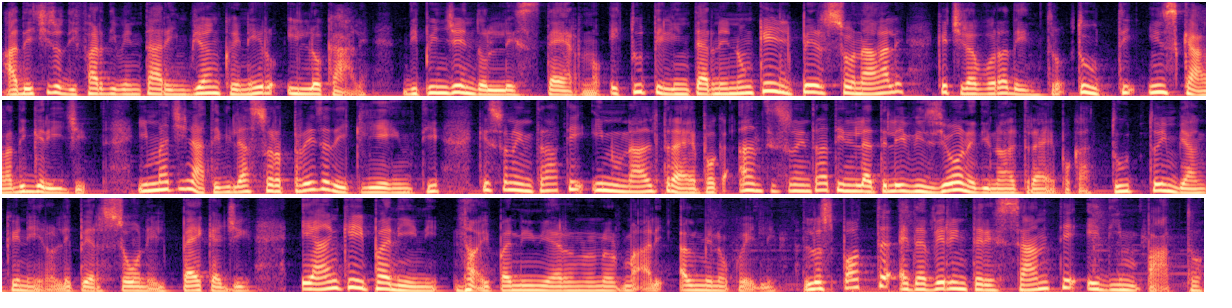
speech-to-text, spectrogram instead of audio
Ha deciso di far diventare in bianco e nero il locale, dipingendo l'esterno e tutti gli interni, nonché il personale che ci lavora dentro, tutti in scala di grigi. Immaginatevi la sorpresa dei clienti che sono entrati in un'altra epoca, anzi sono entrati nella televisione di un'altra epoca, tutto in bianco e nero, le persone, il packaging e anche i panini. No, i panini erano normali, almeno quelli. Lo spot è davvero interessante e di impatto,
